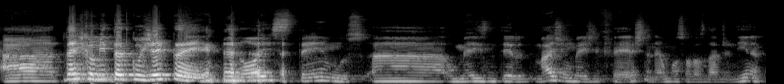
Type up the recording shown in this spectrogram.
a, desde que eu me tanto com jeito tem. Nós temos a, o mês inteiro, mais de um mês de festa, né, o Mossoró Cidade Junina,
